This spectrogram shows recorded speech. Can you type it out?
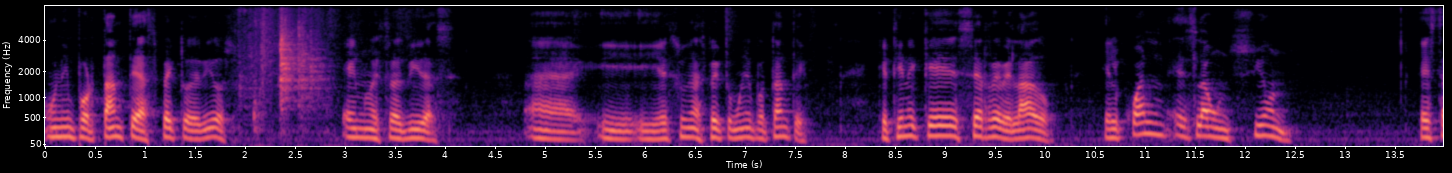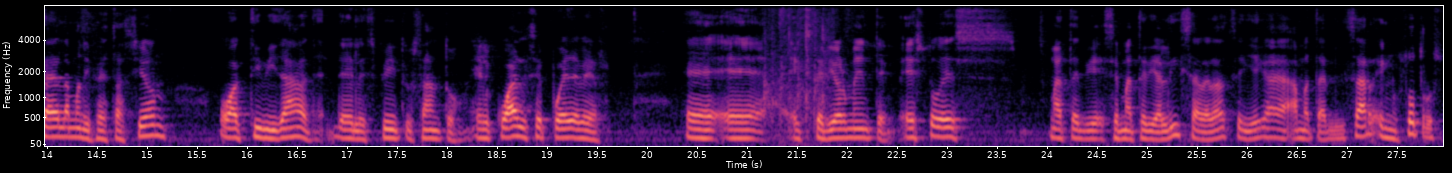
un importante aspecto de Dios en nuestras vidas. Y, y, es un aspecto muy importante que tiene que ser revelado, el cual es la unción. Esta es la manifestación o actividad del Espíritu Santo, el cual se puede ver eh, eh, exteriormente. Esto es se materializa, ¿verdad? Se llega a materializar en nosotros.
